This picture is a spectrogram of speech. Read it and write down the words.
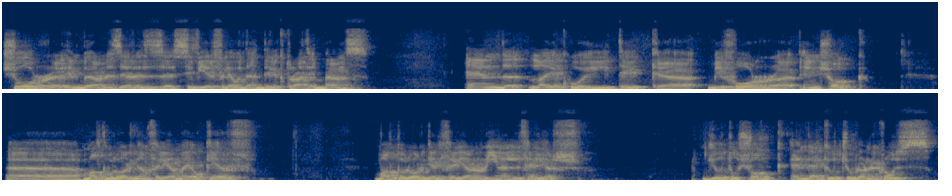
Sure, in burns there is severe fluid and electrolyte imbalance, and like we take uh, before uh, in shock, uh, multiple organ failure may occur. Multiple organ failure, renal failure due to shock and acute tubular necrosis,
